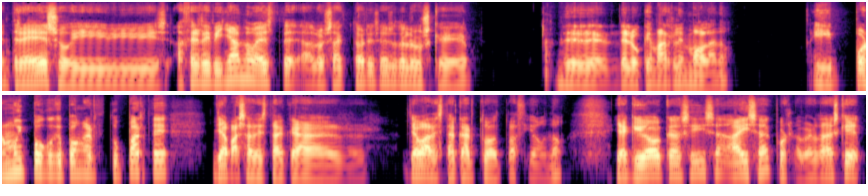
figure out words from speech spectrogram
entre eso y hacer de villano es a los actores es de los que de, lo que más le mola, ¿no? Y por muy poco que pongas de tu parte, ya vas a destacar, ya va a destacar tu actuación, ¿no? Y aquí Orcas Isaac, pues la verdad es que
